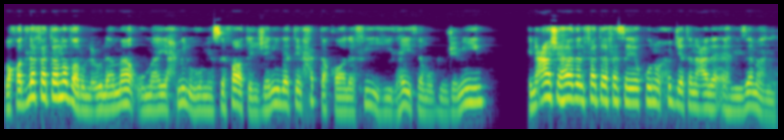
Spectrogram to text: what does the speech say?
وقد لفت نظر العلماء ما يحمله من صفات جليلة حتى قال فيه الهيثم بن جميل إن عاش هذا الفتى فسيكون حجة على أهل زمانه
